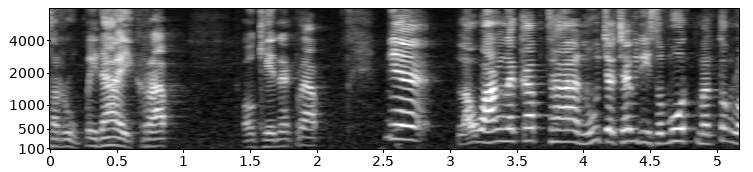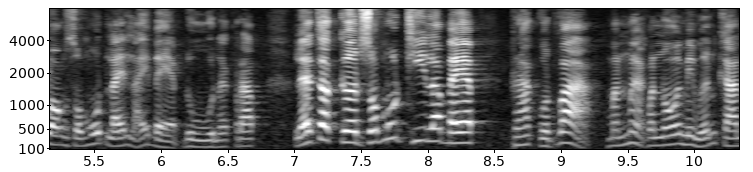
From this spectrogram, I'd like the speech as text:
สรุปไม่ได้ครับ โอเคนะครับ เนี่ยระวังนะครับถ้าหนูจะใช้วิธีสมมติมันต้องลองสมมติหลาย ๆ แบบดูนะครับแล้วถ้าเกิดสมมติทีละแบบ ปรากฏว่ามันมากมันน้อยไม่เหมือนกัน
